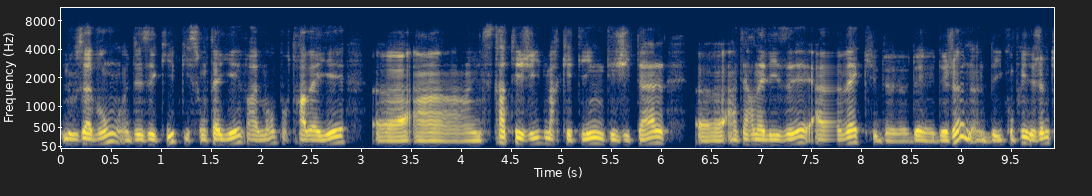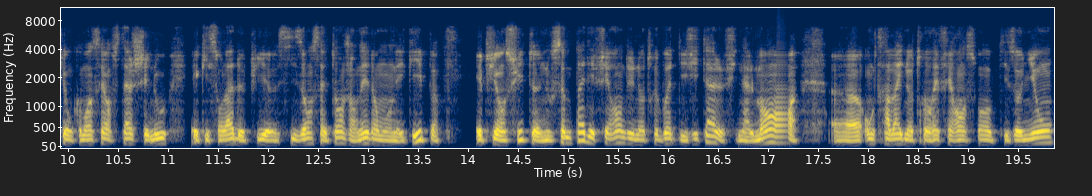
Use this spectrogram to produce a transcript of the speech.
nous avons des équipes qui sont taillées vraiment pour travailler à une stratégie stratégie de marketing digital euh, avec des jeunes, y compris des jeunes qui ont commencé en stage chez nous et qui sont là depuis 6 euh, ans, 7 ans, j'en ai dans mon équipe. Et puis ensuite, nous ne sommes pas différents d'une autre boîte digitale. Finalement, euh, on travaille notre référencement aux petits oignons,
